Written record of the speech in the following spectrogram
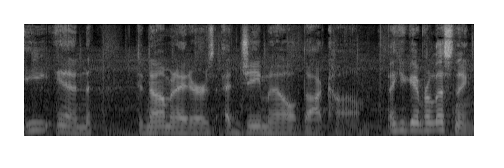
E N denominators at gmail.com. Thank you again for listening.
